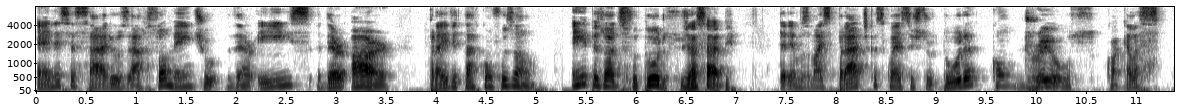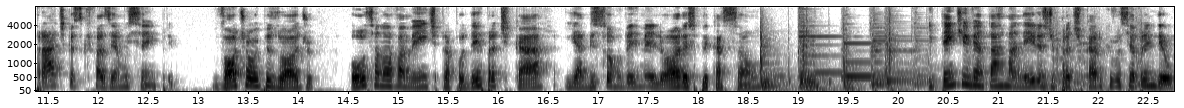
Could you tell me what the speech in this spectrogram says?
É necessário usar somente o there is, there are, para evitar confusão. Em episódios futuros, já sabe, teremos mais práticas com essa estrutura, com drills, com aquelas práticas que fazemos sempre. Volte ao episódio, ouça novamente para poder praticar e absorver melhor a explicação. E tente inventar maneiras de praticar o que você aprendeu.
